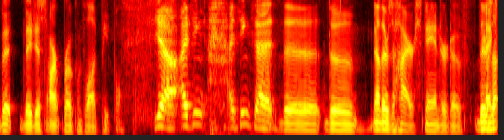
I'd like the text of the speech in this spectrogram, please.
that they just aren't broken, flawed people? yeah I think I think that the the Now there's a higher standard of there's a,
